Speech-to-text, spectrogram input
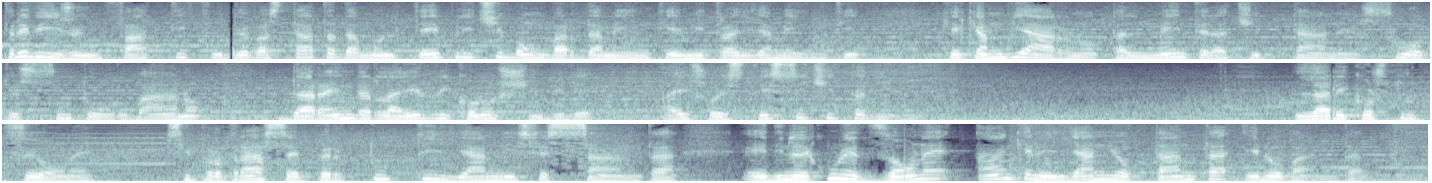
Treviso infatti fu devastata da molteplici bombardamenti e mitragliamenti che cambiarono talmente la città nel suo tessuto urbano da renderla irriconoscibile ai suoi stessi cittadini. La ricostruzione si protrasse per tutti gli anni 60 ed in alcune zone anche negli anni 80 e 90.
